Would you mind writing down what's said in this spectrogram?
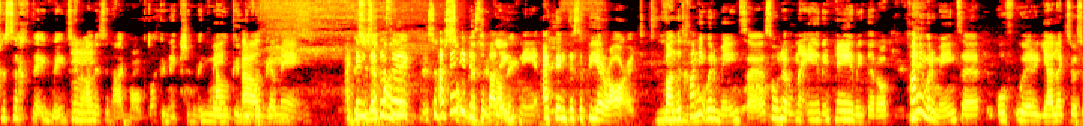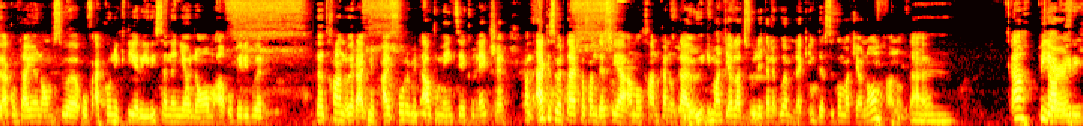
gesigte en mense mm. en alles en hy maak daai connection met, met elke elke mens. Ek dink dit is 'n ek dink dit is 'n talent nie. Ek dink dis 'n PR art. Mm. Want dit gaan nie oor mense sonder om na Henry Henry te raak. Gaan nie oor mense of oor jy lyk so so ek onthou jou naam so of ek konnekteer hierdie sin in jou naam of hierdie woord dit gaan oor uit met uitvorm met elke mens se connection want ek is oortuig van dis jy almal gaan kan onthou hoe iemand jou laat voel het in 'n oomblik en dis hoekom ek jou naam gaan onthou. Mm. Ah, fear. Ja,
